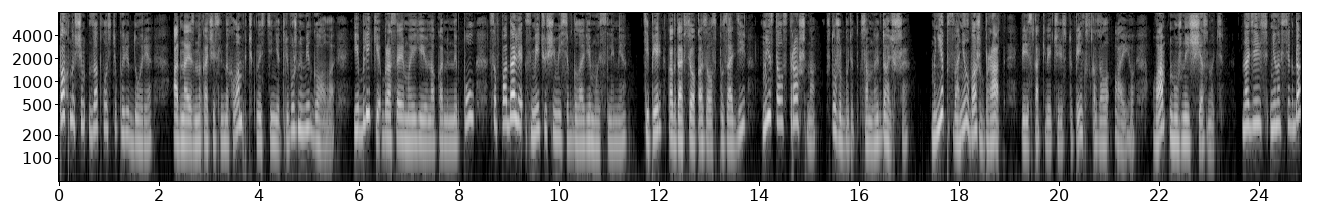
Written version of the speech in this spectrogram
пахнущем затклостью коридоре – Одна из многочисленных лампочек на стене тревожно мигала, и блики, бросаемые ею на каменный пол, совпадали с мечущимися в голове мыслями. Теперь, когда все оказалось позади, мне стало страшно. Что же будет со мной дальше? «Мне позвонил ваш брат», – перескакивая через ступеньку, сказала Айо. «Вам нужно исчезнуть». «Надеюсь, не навсегда?»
